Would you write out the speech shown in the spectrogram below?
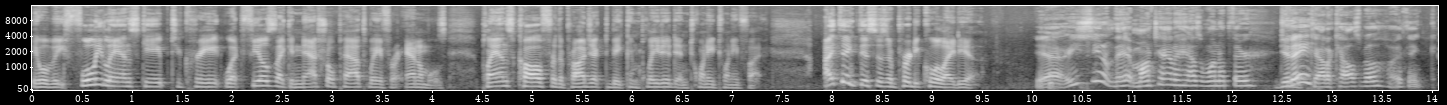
It will be fully landscaped to create what feels like a natural pathway for animals. Plans call for the project to be completed in 2025. I think this is a pretty cool idea. Yeah, you seen them? They have Montana has one up there. Do they? Out of Kalispell, I think.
